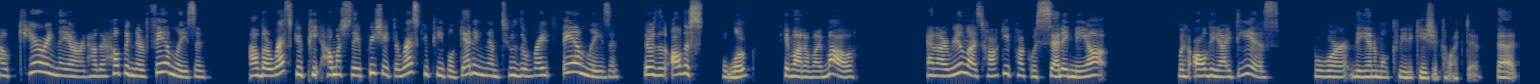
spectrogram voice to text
how caring they are and how they're helping their families and how the rescue pe- how much they appreciate the rescue people getting them to the right families and there was all this look came out of my mouth and i realized hockey puck was setting me up with all the ideas for the animal communication collective that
